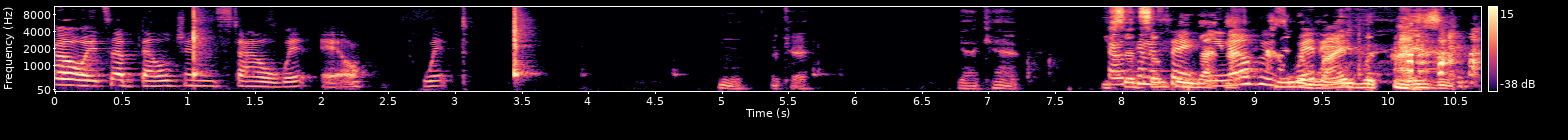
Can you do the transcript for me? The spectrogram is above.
Oh, it's a Belgian style wit ale. Wit. Hmm. Okay. Yeah, I can't. You said something going say, that, you know who's witty? Rhymed with Eisner.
